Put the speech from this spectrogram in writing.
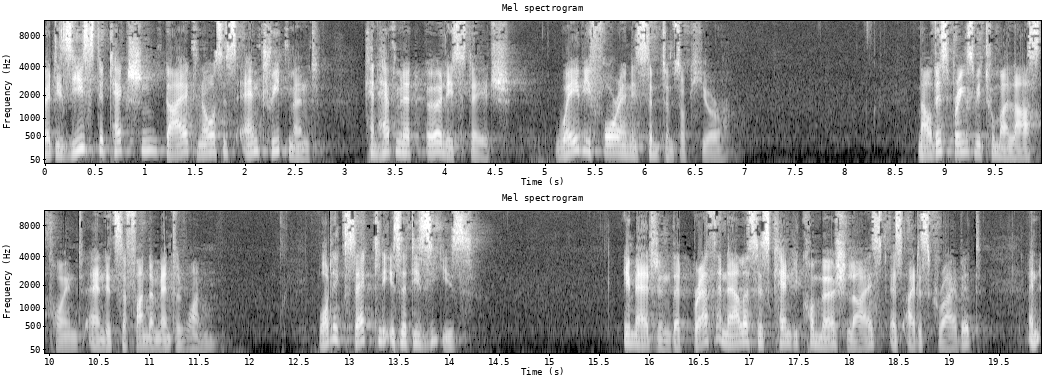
where disease detection, diagnosis, and treatment can happen at early stage, way before any symptoms occur. Now, this brings me to my last point, and it's a fundamental one. What exactly is a disease? Imagine that breath analysis can be commercialized, as I describe it, and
